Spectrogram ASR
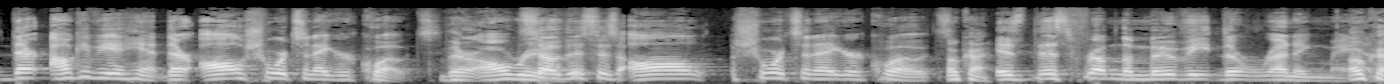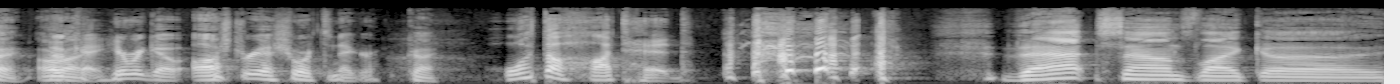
They're, I'll give you a hint. They're all Schwarzenegger quotes. They're all real. So this is all Schwarzenegger quotes. Okay. Is this from the movie The Running Man? Okay, all okay. right. Here we go. Austria Schwarzenegger. Okay. What the hothead. That sounds like. Uh,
